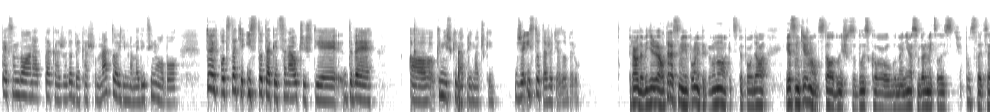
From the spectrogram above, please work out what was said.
Tak som bola na taká, že dobre, kašlom na to, idem na medicínu, lebo To je v podstate istota, keď sa naučíš tie dve knižky na príjmačky. Že istota, že ťa zoberú. Pravda, vidíš, ale teraz si mi úplne pripomenula, keď si to povedala. Ja som tiež mal stále blízko, umeniu a som veľmi chcel ísť v podstate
